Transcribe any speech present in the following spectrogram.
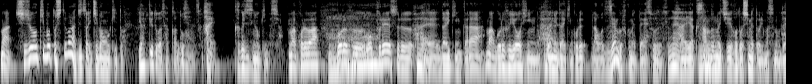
まあ、市場規模としては、実は一番大きいと。野球とかサッカーどうなんですか？はい。確実に大きいんですよ。まあこれは、ゴルフをプレーする、えー、代金から、まあゴルフ用品の購入代金、これらを全部含めて、そうですね。はい、約3分の1ほど占めておりますので、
